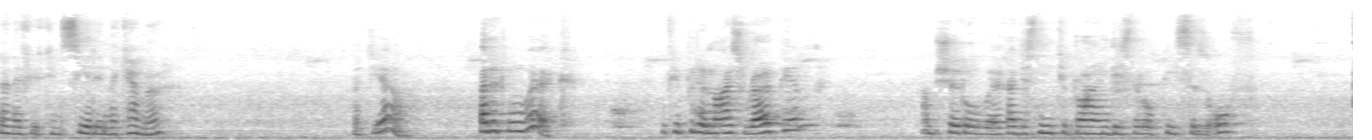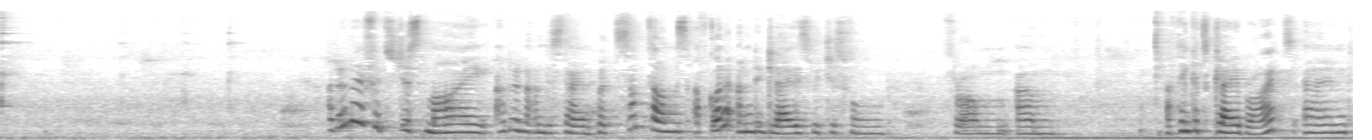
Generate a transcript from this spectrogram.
Don't know if you can see it in the camera. But yeah, but it will work. If you put a nice rope in, I'm sure it'll work. I just need to grind these little pieces off. I don't know if it's just my, I don't understand, but sometimes I've got an underglaze which is from, from um, I think it's clay bright and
